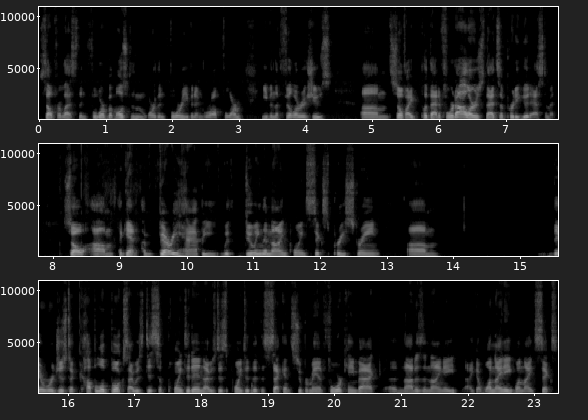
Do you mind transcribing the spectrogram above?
sell for less than four, but most of them more than four, even in raw form, even the filler issues. Um, so if I put that at four dollars, that's a pretty good estimate. So um, again, I'm very happy with doing the 9.6 pre-screen. Um, there were just a couple of books I was disappointed in. I was disappointed that the second Superman 4 came back uh, not as a 9.8. I got 198, 196,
